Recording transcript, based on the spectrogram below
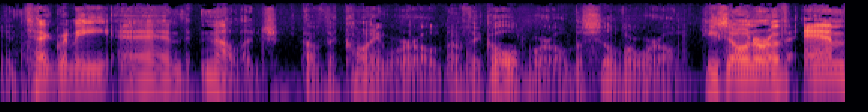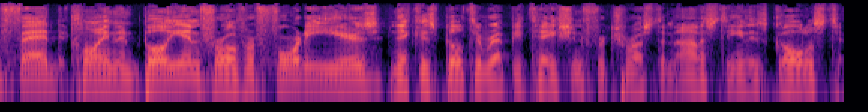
integrity and knowledge of the coin world, of the gold world, the silver world. He's owner of AmFed Coin and Bullion for over 40 years. Nick has built a reputation for trust and honesty, and his goal is to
